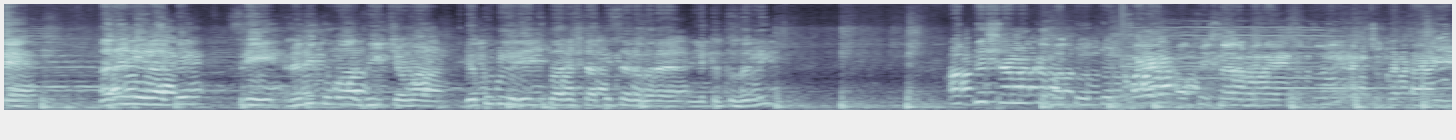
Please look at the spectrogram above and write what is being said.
ಅರಣ್ಯ ಇಲಾಖೆ Shri Ravikumar B Chauhan deputy range forest officer ಅವರ ನೇತೃತ್ವದಲ್ಲಿ. ಅಗ್ನಿಶಾಮಕ ಮತ್ತು ಫೈರ್ ಆಫೀಸರ್ ಅವರ ನೇತೃತ್ವದಲ್ಲಿ ಅಚ್ಚುಕಟ್ಟಾಗಿ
